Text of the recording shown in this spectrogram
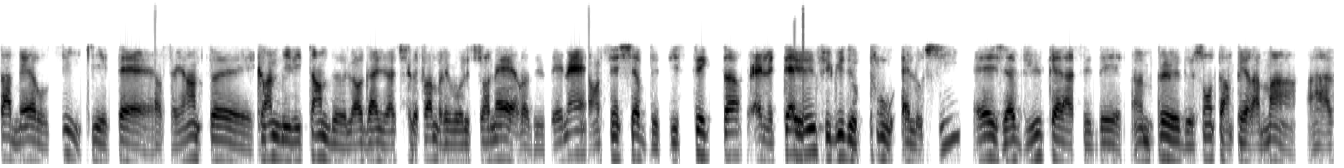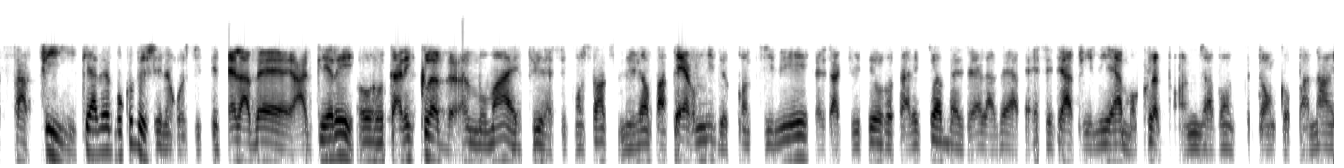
sa mère aussi, qui était enseignante et grande militante de l'organisation des femmes révolutionnaires du Bénin, ancien chef de district. Elle était une figure de proue, elle aussi, et j'ai vu qu'elle a cédé un peu de son tempérament à sa fille, qui avait beaucoup de générosité. Elle avait adhéré au Rotary Club un moment et puis les circonstances ne lui ont pas permis de continuer les activités au Rotary Club, mais elle avait, elle s'était affiliée à mon club. Nous avons donc pendant un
